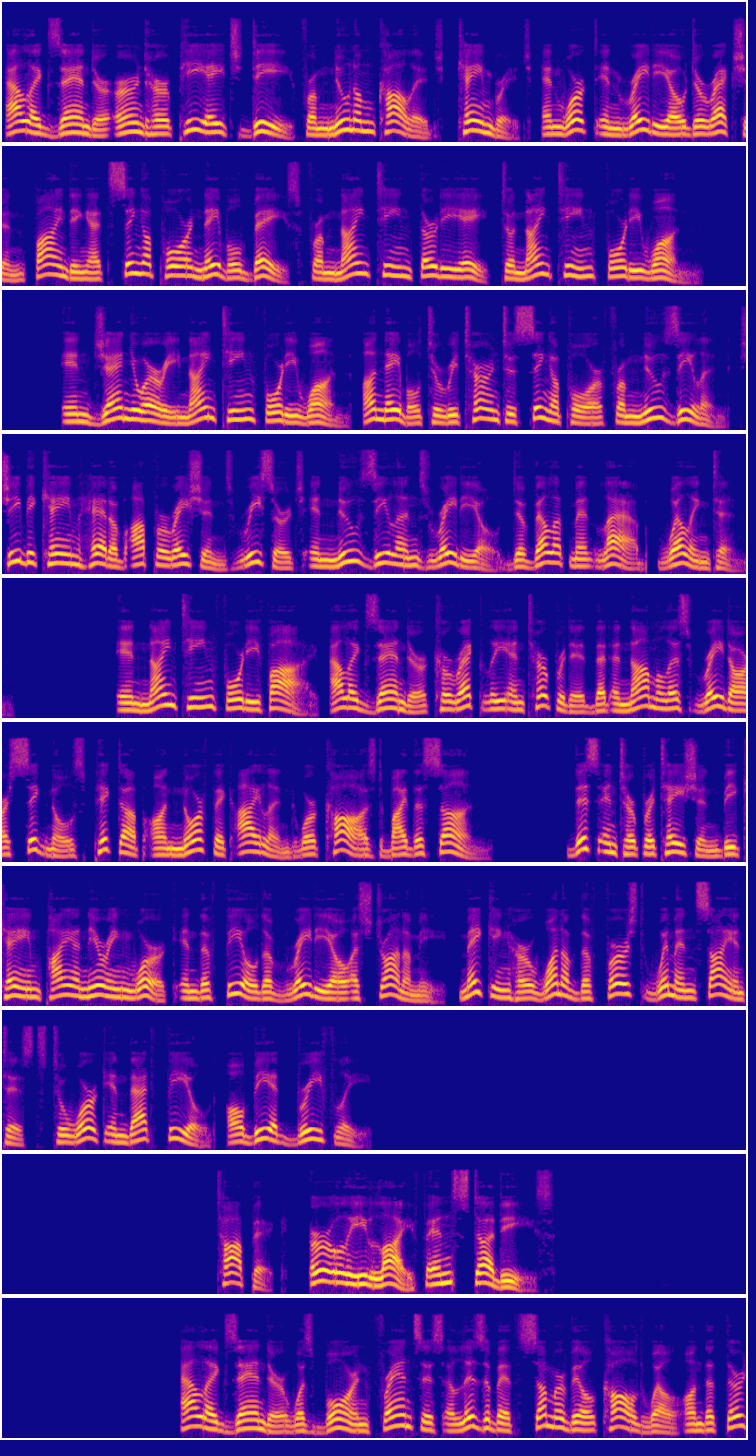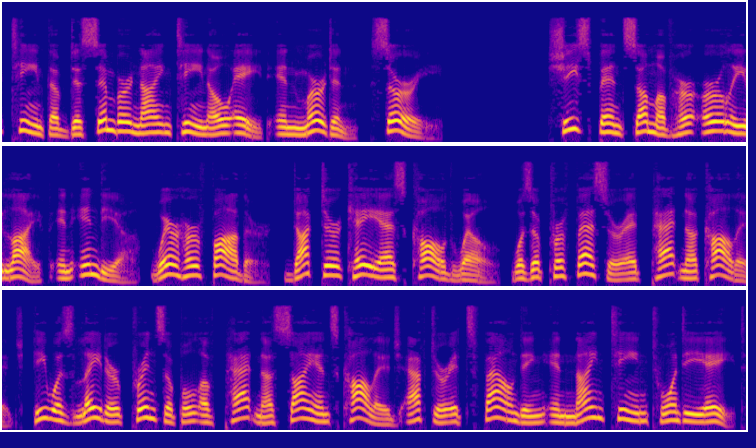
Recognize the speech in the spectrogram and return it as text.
Alexander earned her PhD from Newnham College, Cambridge, and worked in radio direction finding at Singapore Naval Base from 1938 to 1941. In January 1941, unable to return to Singapore from New Zealand, she became head of operations research in New Zealand's Radio Development Lab, Wellington. In 1945, Alexander correctly interpreted that anomalous radar signals picked up on Norfolk Island were caused by the Sun. This interpretation became pioneering work in the field of radio astronomy, making her one of the first women scientists to work in that field, albeit briefly. Early life and studies Alexander was born Frances Elizabeth Somerville Caldwell on 13 December 1908 in Merton, Surrey. She spent some of her early life in India, where her father, Dr. K. S. Caldwell, was a professor at Patna College. He was later principal of Patna Science College after its founding in 1928.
